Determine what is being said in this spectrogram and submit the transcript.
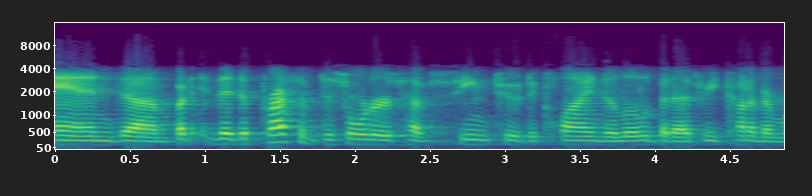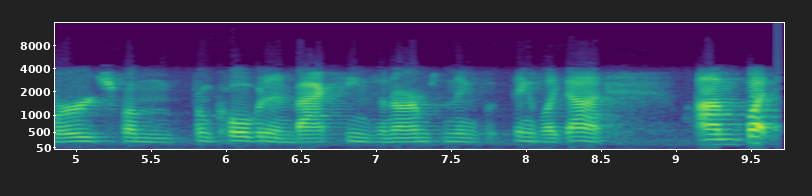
and, um, but the depressive disorders have seemed to have declined a little bit as we kind of emerge from, from COVID and vaccines and arms and things, things like that. Um, but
